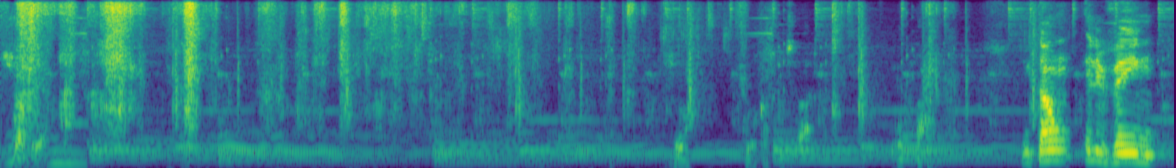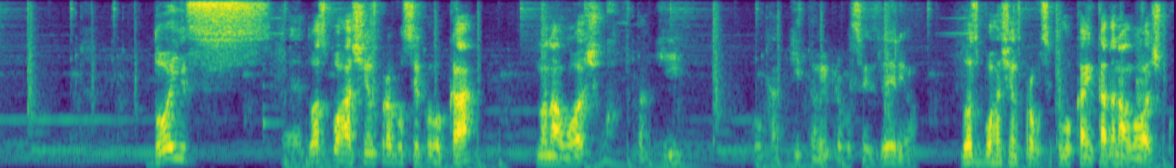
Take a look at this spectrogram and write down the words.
Deixa eu abrir. Deixa eu colocar aqui de lado. Opa. Então, ele vem dois, é, duas borrachinhas para você colocar no analógico. Tá aqui, colocar aqui também para vocês verem, ó. Duas borrachinhas para você colocar em cada analógico.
